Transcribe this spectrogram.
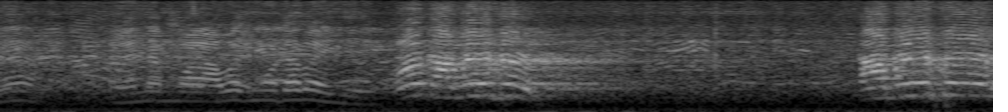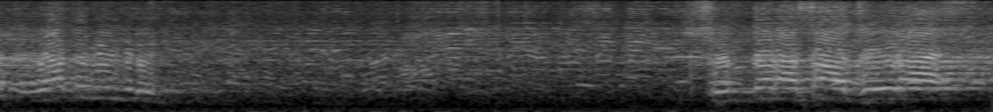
ना. आवाज मोठा पाहिजे. हो कांबळे सर कांबळे सर या तुम्ही इकडे. सुंदर असा जोर आहे.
